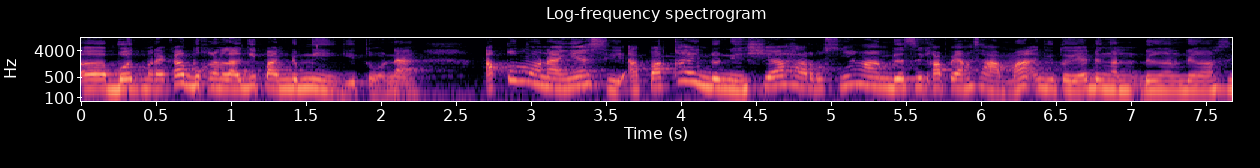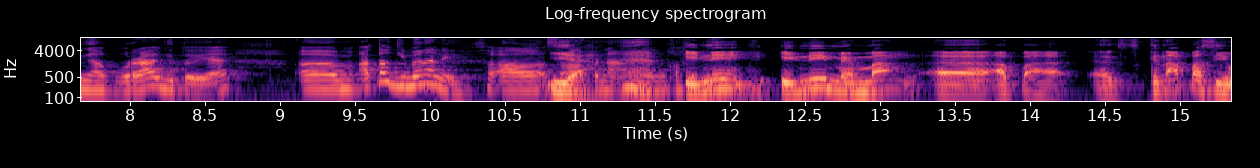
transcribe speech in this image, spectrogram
uh, buat mereka bukan lagi pandemi gitu. Nah, aku mau nanya sih, apakah Indonesia harusnya ngambil sikap yang sama gitu ya dengan dengan dengan Singapura gitu ya? Um, atau gimana nih soal soal yeah. penanganan COVID? Ini ini memang uh, apa? Uh, kenapa sih?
